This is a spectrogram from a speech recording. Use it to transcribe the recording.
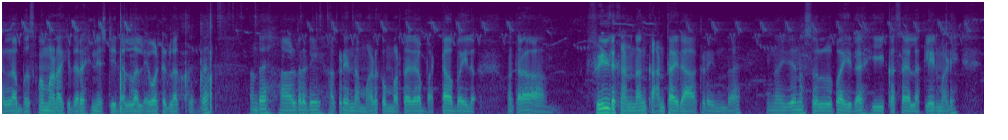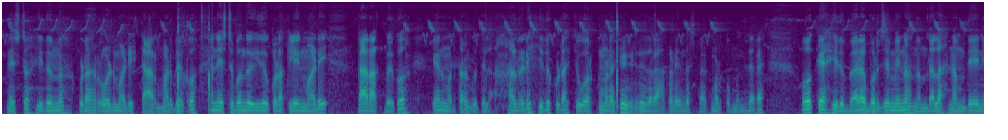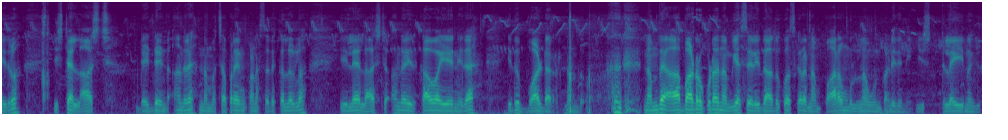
ಎಲ್ಲ ಭಸ್ಮ ಮಾಡಾಕಿದ್ದಾರೆ. ನೆಕ್ಸ್ಟ್ ಇದೆಲ್ಲ ಲೇಔಟ್ಗಳಾಗ್ತಾಯಿದೆ ಅಂದರೆ ಆಲ್ರೆಡಿ ಆ ಕಡೆಯಿಂದ ಮಾಡ್ಕೊಂಡು ಬರ್ತಾ ಇದ್ದಾರೆ. ಬಟ್ಟ ಬೈಲು ಒಂಥರ ಫೀಲ್ಡ್ ಕಾಣ್ದಂಗೆ ಕಾಣ್ತಾ ಇದೆ ಆ ಕಡೆಯಿಂದ. ಇನ್ನು ಇದೇನೋ ಸ್ವಲ್ಪ ಇದೆ, ಈ ಕಸ ಎಲ್ಲ ಕ್ಲೀನ್ ಮಾಡಿ ನೆಕ್ಸ್ಟು ಇದನ್ನು ಕೂಡ ರೋಡ್ ಮಾಡಿ ಟಾರ್ ಮಾಡಬೇಕು. ನೆಕ್ಸ್ಟ್ ಬಂದು ಇದು ಕೂಡ ಕ್ಲೀನ್ ಮಾಡಿ ಟಾರ್ ಹಾಕಬೇಕು. ಏನು ಮಾಡ್ತಾರೋ ಗೊತ್ತಿಲ್ಲ. ಆಲ್ರೆಡಿ ಇದು ಕೂಡ ವರ್ಕ್ ಮಾಡೋಕ್ಕೆ ಹಿಡಿದಿದ್ದಾರೆ, ಆ ಕಡೆಯಿಂದ ಸ್ಟಾರ್ಟ್ ಮಾಡ್ಕೊಂಡು ಬಂದಿದ್ದಾರೆ. ಓಕೆ ಇದು ಬೇರೆ ಬುರ್ ಜಮೀನು ನಮ್ಮದಲ್ಲ ನಮ್ದೇನಿದ್ರು ಇಷ್ಟೇ ಲಾಸ್ಟ್ ಡೆಡ್ ಎಂಡ್ ಅಂದರೆ ನಮ್ಮ ಚಪ್ರ ಏನು ಕಾಣಿಸ್ತದೆ ಕಲ್ಲುಗಳು? ಇಲ್ಲೇ ಲಾಸ್ಟ್ ಅಂದರೆ ಇದು ಕಾವ ಏನಿದೆ? ಇದು ಬಾರ್ಡರ್ ನಮ್ಮದು ನಮ್ಮದೇ ಆ ಬಾರ್ಡ್ರು ಕೂಡ ನಮಗೆ ಸೇರಿದೆ. ಅದಕ್ಕೋಸ್ಕರ ನಮ್ಮ ಪಾರಮುಲ್ನ ಉಂಡ್ಕೊಂಡಿದ್ದೀನಿ ಇಷ್ಟು ಲೈನಾಗಿ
